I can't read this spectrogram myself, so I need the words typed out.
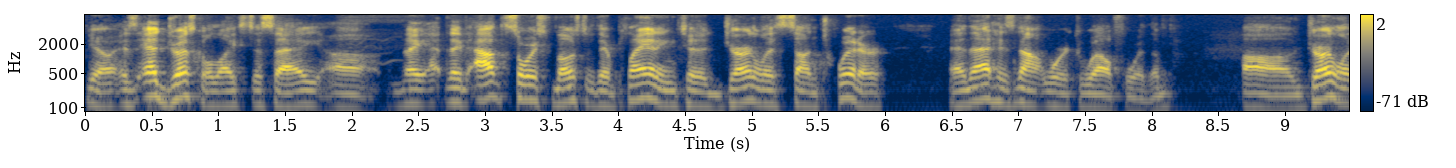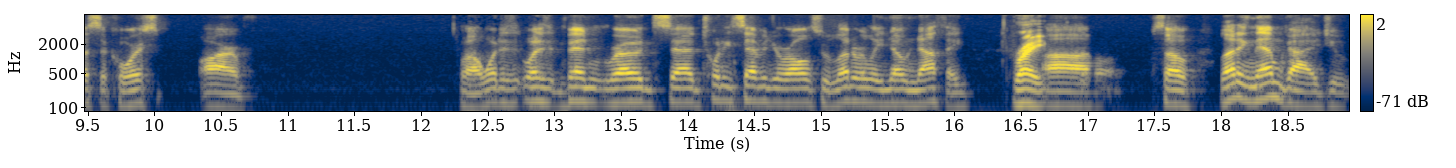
you know, as Ed Driscoll likes to say, uh, they they've outsourced most of their planning to journalists on Twitter, and that has not worked well for them. Uh, journalists, of course, are well. What is it, what is it? Ben Rhodes said, 27 year olds who literally know nothing. Right. Uh, so letting them guide you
